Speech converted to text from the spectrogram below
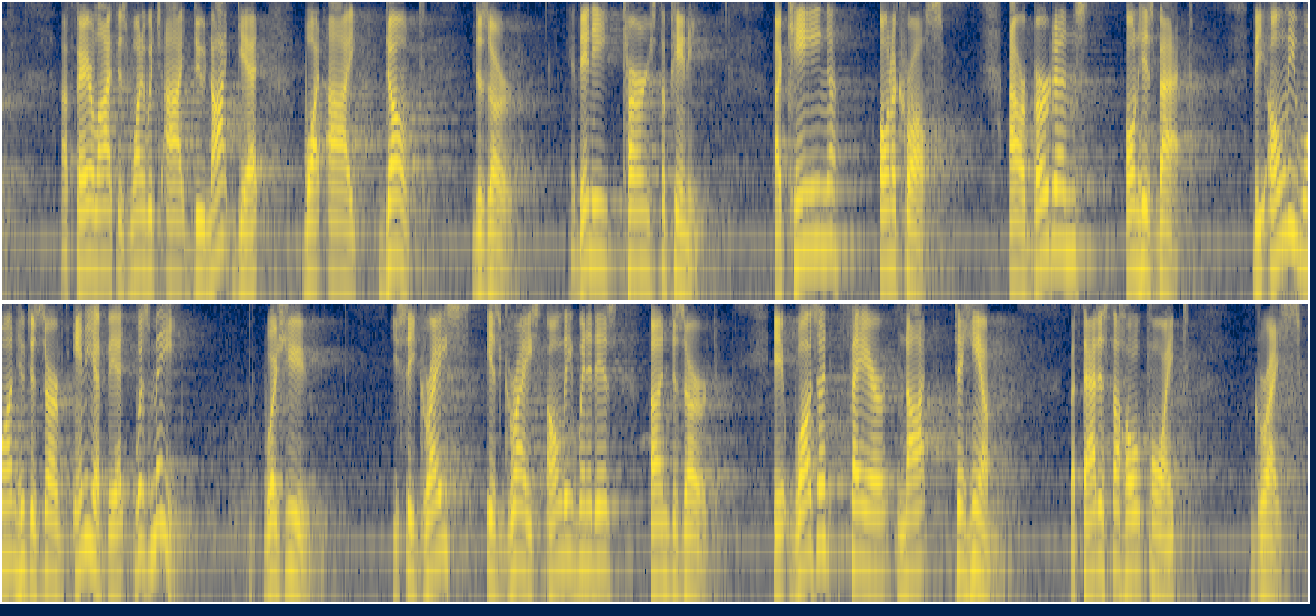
A fair life is one in which I do not get what I don't deserve. And then he turns the penny. A king on a cross, our burdens on his back. The only one who deserved any of it was me, was you. You see, grace is grace only when it is undeserved. It wasn't fair not to him, but that is the whole point grace.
